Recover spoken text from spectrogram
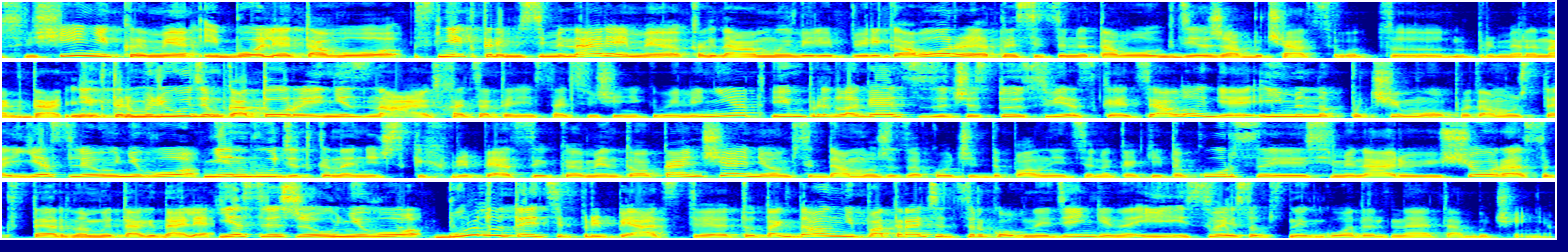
священниками. И более того, с некоторыми семинариями, когда мы вели переговоры относительно того, где же обучаться, вот, э, например, иногда некоторым людям, которые не знают, хотят они стать священниками или нет, им предлагается зачастую светская теология. Именно почему? Потому что если у него не будет канонических препятствий к моменту окончания, он всегда может закончить дополнительно какие-то курсы, семинарию еще раз экстерном и так далее. Если же у него будут эти препятствия, то тогда он не потратит церковные деньги и свои собственные годы на это обучение.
